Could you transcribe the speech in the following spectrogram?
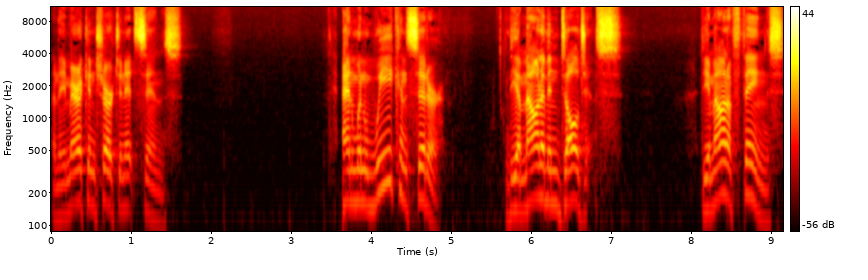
and the American church and its sins. And when we consider the amount of indulgence, the amount of things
